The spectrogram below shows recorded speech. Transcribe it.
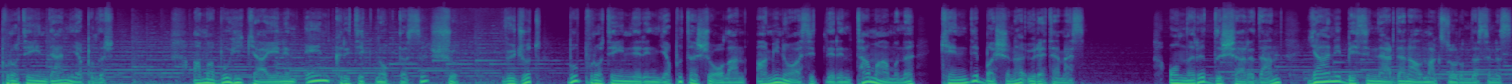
proteinden yapılır. Ama bu hikayenin en kritik noktası şu. Vücut bu proteinlerin yapı taşı olan amino asitlerin tamamını kendi başına üretemez. Onları dışarıdan yani besinlerden almak zorundasınız.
